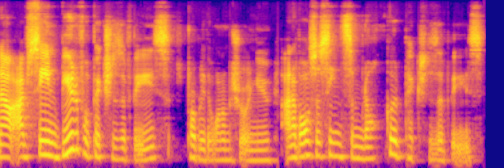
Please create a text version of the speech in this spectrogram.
Now, I've seen beautiful pictures of these, probably the one I'm showing you, and I've also seen some not good pictures of these.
